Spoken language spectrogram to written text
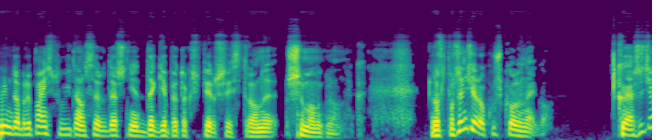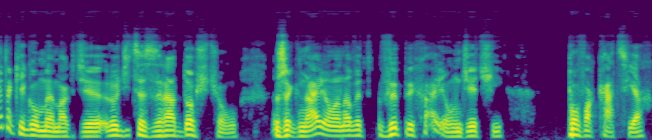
Dzień dobry Państwu, witam serdecznie. DGP Talk z pierwszej strony, Szymon Glonek. Rozpoczęcie roku szkolnego. Kojarzycie takiego mema, gdzie rodzice z radością żegnają, a nawet wypychają dzieci po wakacjach,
